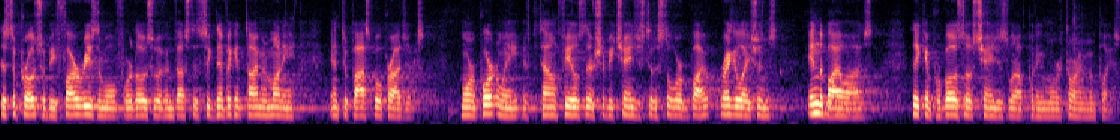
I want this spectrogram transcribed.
This approach would be far reasonable for those who have invested significant time and money into possible projects. More importantly, if the town feels there should be changes to the solar by- regulations in the bylaws, they can propose those changes without putting a moratorium in place.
